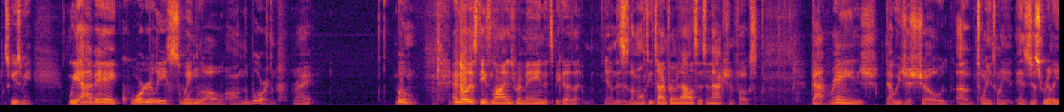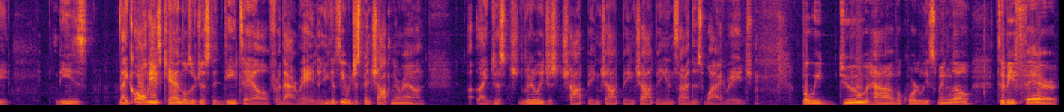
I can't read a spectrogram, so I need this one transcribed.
excuse me we have a quarterly swing low on the board, right? Boom. And notice these lines remain. It's because, you know, this is the multi-time frame analysis in action, folks. That range that we just showed of 2020 is just really these like all these candles are just a detail for that range. And you can see we've just been chopping around, like just literally just chopping, chopping, chopping inside this wide range. But we do have a quarterly swing low. To be fair,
